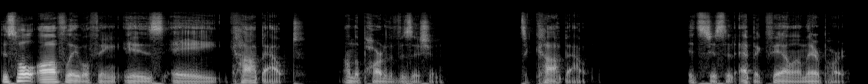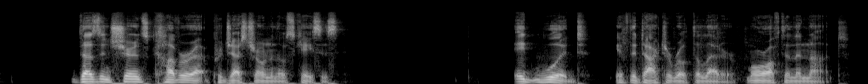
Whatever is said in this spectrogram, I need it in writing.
This whole off label thing is a cop out on the part of the physician. It's a cop out. It's just an epic fail on their part. Does insurance cover progesterone in those cases? It would if the doctor wrote the letter, more often than not.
